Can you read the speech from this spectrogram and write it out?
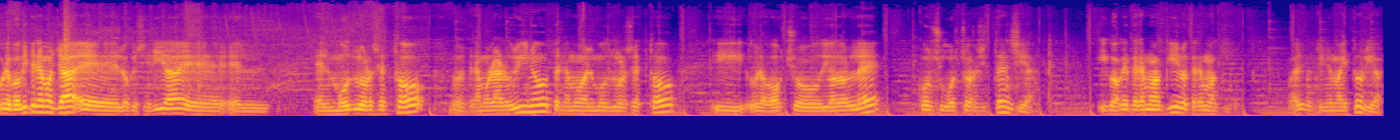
Bueno, pues aquí tenemos ya eh, lo que sería eh, el, módulo receptor, donde tenemos el Arduino, tenemos el módulo receptor y los 8 diodos LED con su 8 resistencia. Igual que tenemos aquí, lo tenemos aquí. ¿Vale? No tiene más historia.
